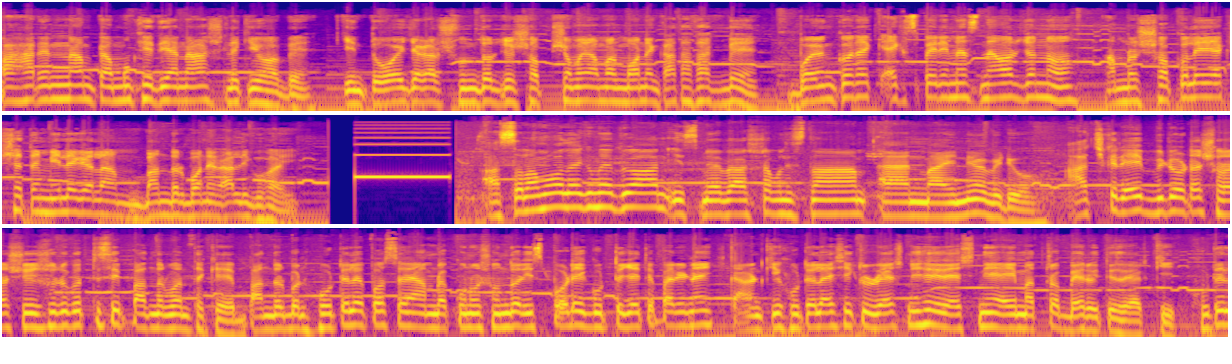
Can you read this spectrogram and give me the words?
পাহাড়ের নামটা মুখে দিয়ে না আসলে কি হবে? কিন্তু ওই জায়গার সৌন্দর্য সবসময় আমার মনে গাথা থাকবে। ভয়ঙ্কর এক এক্সপেরিমেন্ট নেওয়ার জন্য আমরা সকলেই একসাথে মিলে গেলাম বান্দরবনের আলী গুহায় আসসালামু আলাইকুম এভরিওয়ান ইসমে Ashraful Islam and my new video আজকের এই ভিডিওটা সরাসরি শুরু করতেছি বান্দরবন থেকে। বান্দরবন হোটেলে পৌঁছে আমরা কোনো সুন্দর স্পটে ঘুরতে যেতে পারি নাই, কারণ কি হোটেলে এসে একটু রেস্ট নিয়ে রেস্ট নিয়ে এই মাত্র বের হইতেছে আর কি। হোটেল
